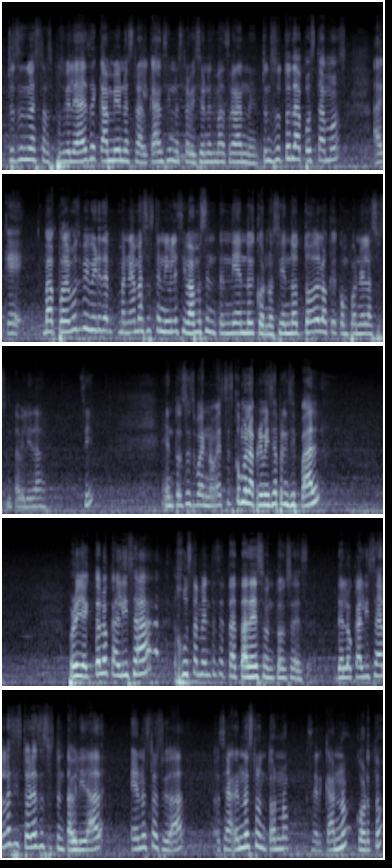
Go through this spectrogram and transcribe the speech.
entonces nuestras posibilidades de cambio, nuestro alcance y nuestra visión es más grande. Entonces nosotros le apostamos a que podemos vivir de manera más sostenible si vamos entendiendo y conociendo todo lo que compone la sustentabilidad. ¿sí? Entonces, bueno, esta es como la premisa principal. Proyecto Localiza justamente se trata de eso, entonces, de localizar las historias de sustentabilidad en nuestra ciudad, o sea, en nuestro entorno cercano, corto,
